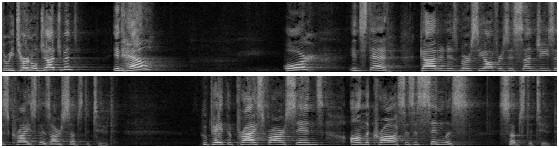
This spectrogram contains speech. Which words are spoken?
through eternal judgment in hell, or Instead, God in His mercy offers His Son Jesus Christ as our substitute, who paid the price for our sins on the cross as a sinless substitute.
